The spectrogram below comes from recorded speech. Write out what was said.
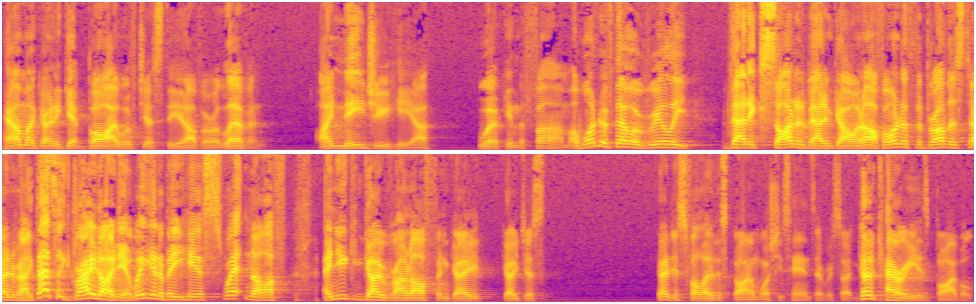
How am I going to get by with just the other 11? I need you here working the farm. I wonder if they were really that excited about him going off. I wonder if the brothers turned around, that's a great idea. We're going to be here sweating off, and you can go run off and go, go just go just follow this guy and wash his hands every so. Go carry his Bible.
